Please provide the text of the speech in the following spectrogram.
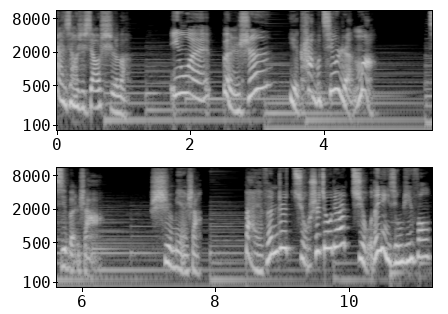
然像是消失了，因为本身也看不清人嘛。基本上市面上百分之九十九点九的隐形披风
